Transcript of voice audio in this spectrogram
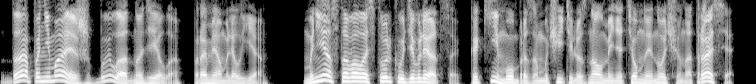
«Да, понимаешь, было одно дело», — промямлил я. Мне оставалось только удивляться, каким образом учитель узнал меня темной ночью на трассе,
